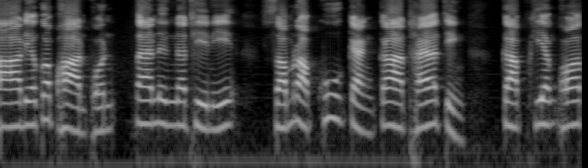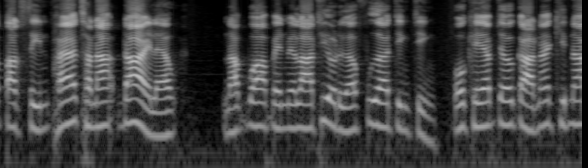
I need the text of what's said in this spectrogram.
ตาเดียวก็ผ่านพ้นแต่หนึ่งนาทีนี้สำหรับคู่แข่งกล้าแท้จริง กับเพียงพอตัดสินแพ้ชนะได้แล้ว นับว่าเป็นเวลาที่เหลือเฟือจริง ๆ โอเคครับ เจอโอกาสหน้าคลิปหน้า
